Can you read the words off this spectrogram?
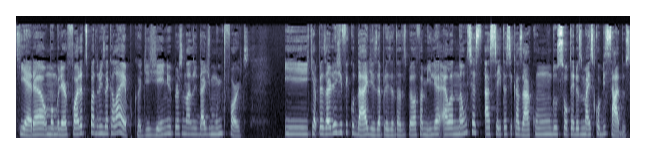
que era uma mulher fora dos padrões daquela época, de gênio e personalidade muito fortes. E que, apesar das dificuldades apresentadas pela família, ela não se aceita se casar com um dos solteiros mais cobiçados,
